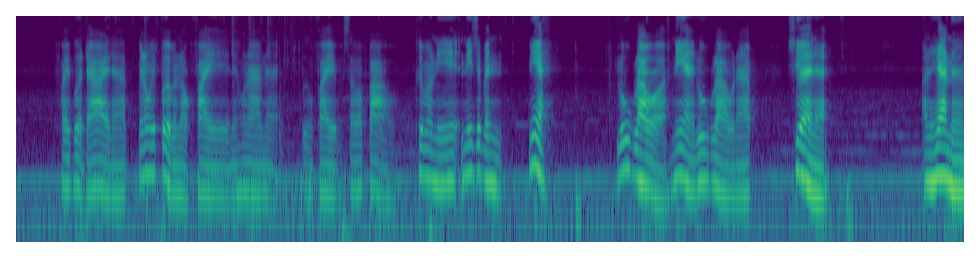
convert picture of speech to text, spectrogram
ำไฟเปิดได้นะครับ ไม่ต้องไปเปิดมันหรอกไฟในห้องน้ำเนี่ยเปลืองไฟซะเปล่าขึ้นมานี้นี่จะเป็นเนี่ยลูกเราอะเนี่ยลูกเรานะครับ เชื่ออะไรเนี่ยอะไรอย่างหนึ่ง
